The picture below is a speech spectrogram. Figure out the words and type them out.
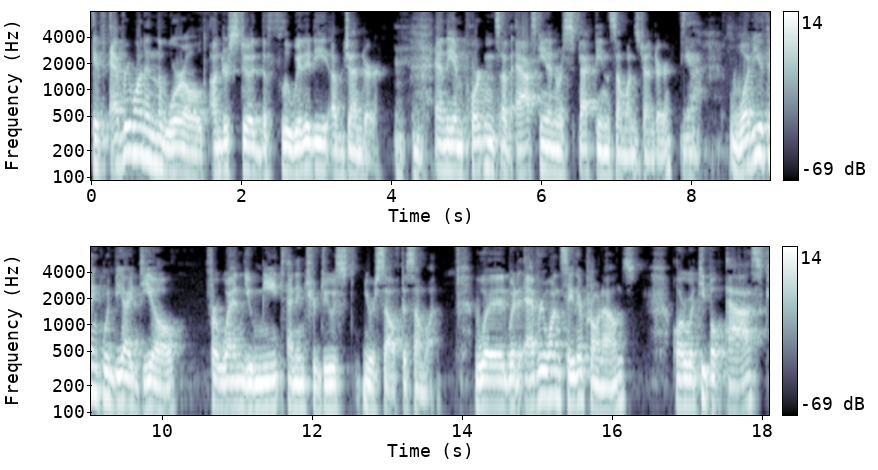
if everyone in the world understood the fluidity of gender and the importance of asking and respecting someone's gender, Yeah. what do you think would be ideal for when you meet and introduce yourself to someone? Would would everyone say their pronouns, or would people ask,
